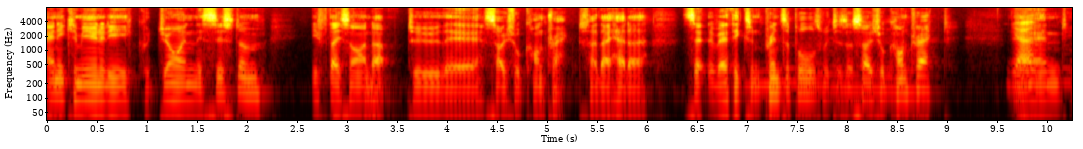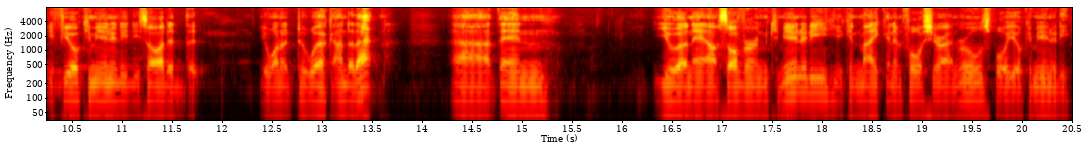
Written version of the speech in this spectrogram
any community could join this system if they signed up to their social contract. So they had a set of ethics and principles, which is a social mm. contract. Yeah. And if your community decided that you wanted to work under that, uh, then you are now a sovereign community. You can make and enforce your own rules for your community.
